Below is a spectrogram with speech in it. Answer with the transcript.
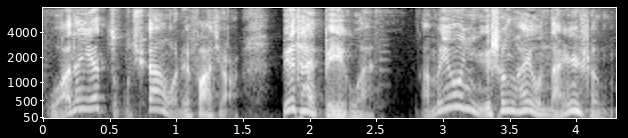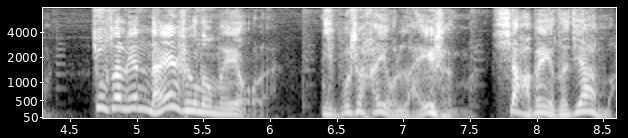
我呢也总劝我这发小别太悲观啊，没有女生还有男生嘛。就算连男生都没有了，你不是还有来生吗？下辈子见吧。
